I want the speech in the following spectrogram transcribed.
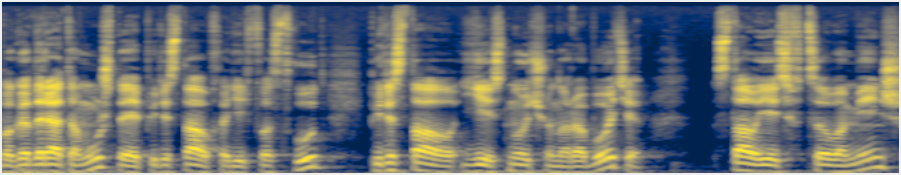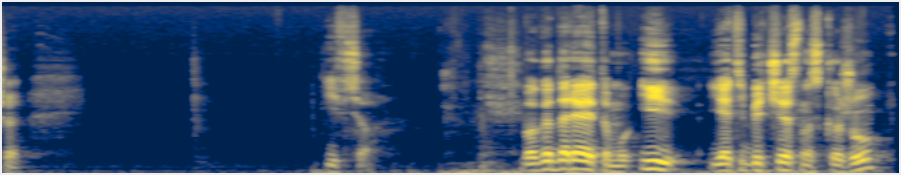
Благодаря тому, что я перестал ходить в фастфуд, перестал есть ночью на работе, стал есть в целом меньше, и все. Благодаря этому, и я тебе честно скажу,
